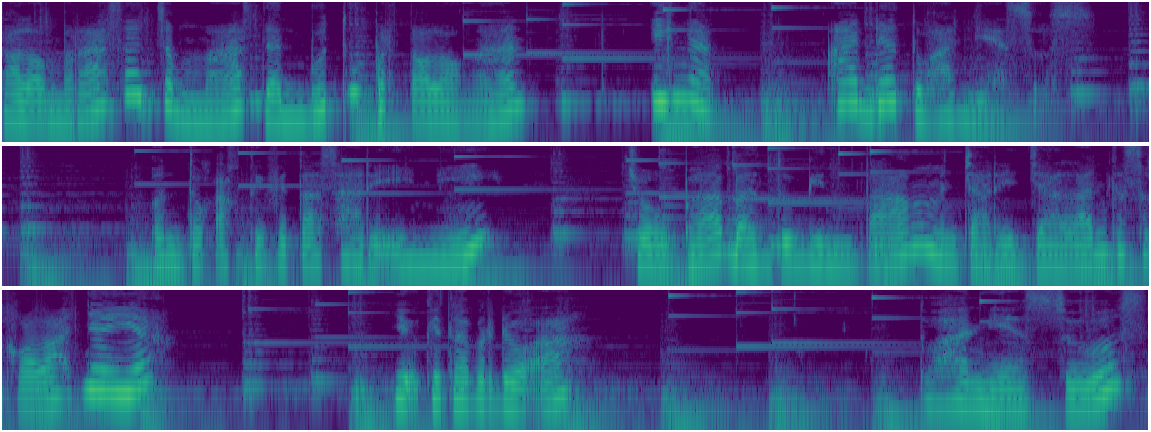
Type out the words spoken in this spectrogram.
kalau merasa cemas dan butuh pertolongan, Ingat, ada Tuhan Yesus. Untuk aktivitas hari ini, coba bantu Bintang mencari jalan ke sekolahnya ya. Yuk kita berdoa. Tuhan Yesus,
